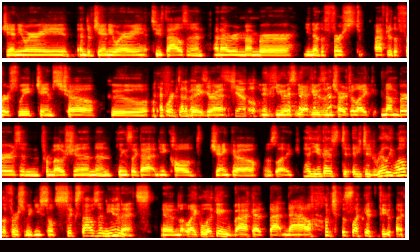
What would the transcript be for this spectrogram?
January, end of January 2000. And I remember, you know, the first, after the first week, James Cho, who I worked at Vagrant. show. And he was yeah he was in charge of like numbers and promotion and things like that. And he called Janko it was like yeah you guys did, you did really well the first week. You sold 6000 units and like looking back at that now just like it'd be like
